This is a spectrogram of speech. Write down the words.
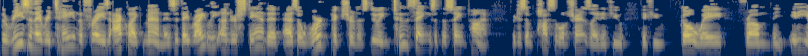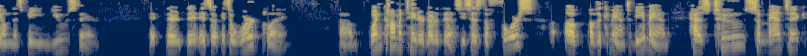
The reason they retain the phrase act like men is that they rightly understand it as a word picture that's doing two things at the same time, which is impossible to translate if you, if you go away from the idiom that's being used there. It, there it's, a, it's a word play. Um, one commentator noted this. He says the force of, of the command to be a man has two semantic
